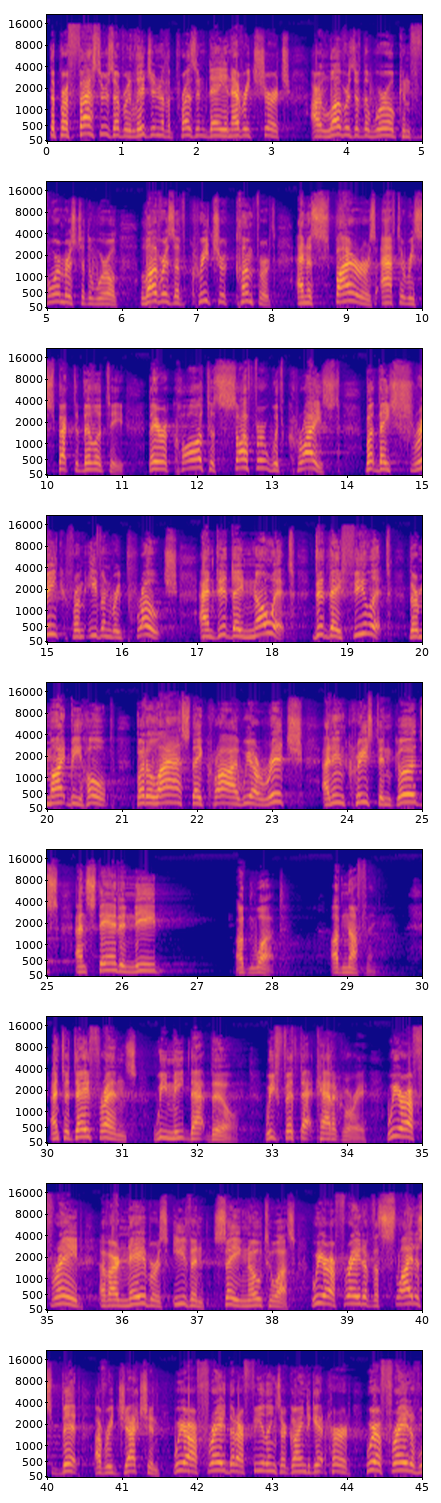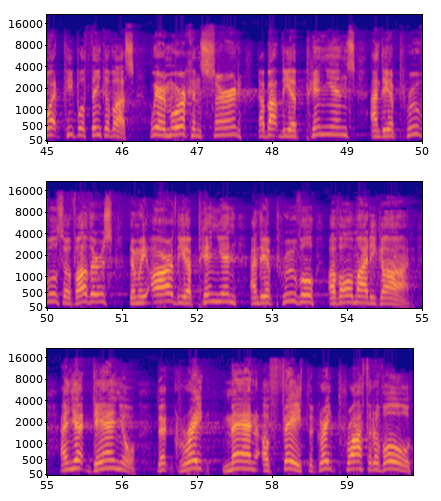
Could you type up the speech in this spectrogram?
The professors of religion of the present day in every church are lovers of the world, conformers to the world, lovers of creature comfort, and aspirers after respectability. They are called to suffer with Christ, but they shrink from even reproach. And did they know it? Did they feel it? There might be hope. But alas, they cry, We are rich and increased in goods and stand in need of what? Of nothing. And today, friends, we meet that bill. We fit that category. We are afraid of our neighbors even saying no to us. We are afraid of the slightest bit of rejection. We are afraid that our feelings are going to get hurt. We're afraid of what people think of us. We are more concerned about the opinions and the approvals of others than we are the opinion and the approval of Almighty God. And yet, Daniel, the great man of faith, the great prophet of old,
